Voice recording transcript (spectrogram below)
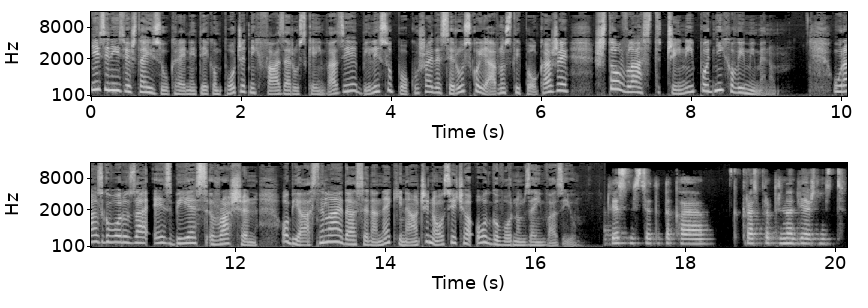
Njezini izvještaj iz Ukrajine tijekom početnih faza ruske invazije bili su pokušaj da se ruskoj javnosti pokaže što vlast čini pod njihovim imenom. U razgovoru za SBS Russian objasnila je da se na neki način osjeća odgovornom za invaziju. Ответственность это такая как раз про принадлежность.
